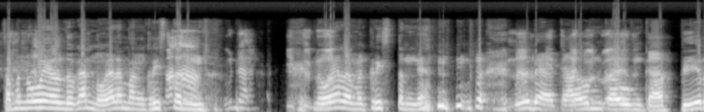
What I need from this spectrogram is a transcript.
Sama Noel tuh kan, Noel emang Kristen. Ah, udah. Itu dua. Noel emang Kristen kan. Benar, Udah itu kaum dua-dua kaum kafir.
